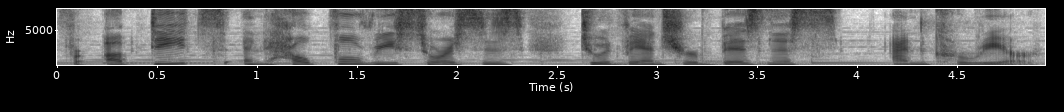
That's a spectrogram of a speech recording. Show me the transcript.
for updates and helpful resources to advance your business and career.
